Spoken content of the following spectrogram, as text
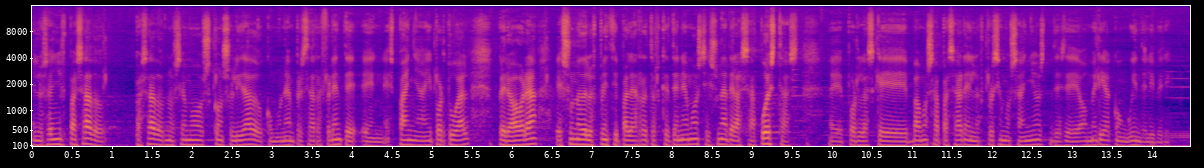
En los años pasados pasados nos hemos consolidado como una empresa referente en España y Portugal, pero ahora es uno de los principales retos que tenemos y es una de las apuestas eh, por las que vamos a pasar en los próximos años desde Omeria con Win Delivery.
